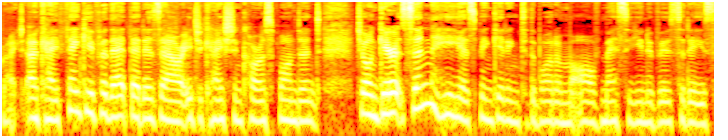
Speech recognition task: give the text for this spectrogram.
Great. Okay, thank you for that. That is our education correspondent, John Gerritsen. He has been getting to the bottom of Massey University's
